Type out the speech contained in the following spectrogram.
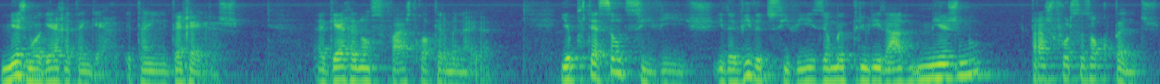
mesmo a guerra, tem, guerra, tem, tem regras. A guerra não se faz de qualquer maneira. E a proteção de civis e da vida de civis é uma prioridade mesmo para as forças ocupantes.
